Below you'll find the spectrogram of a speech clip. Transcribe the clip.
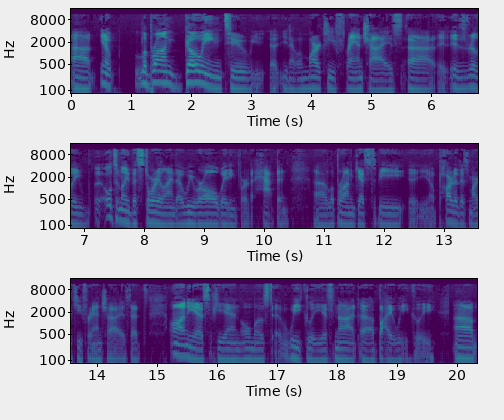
uh, you know, LeBron going to uh, you know a marquee franchise uh, is really ultimately the storyline that we were all waiting for to happen. Uh, LeBron gets to be uh, you know part of this marquee franchise that's on ESPN almost weekly, if not uh, biweekly. Um,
